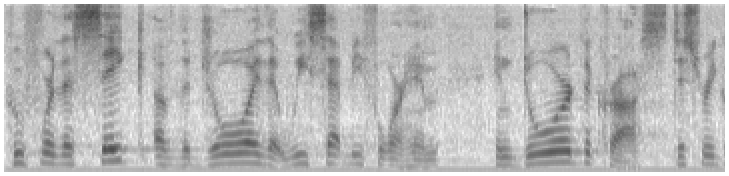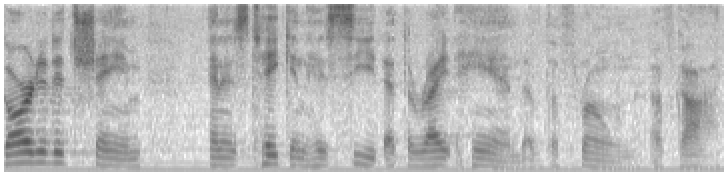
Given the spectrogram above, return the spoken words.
who for the sake of the joy that we set before him endured the cross, disregarded its shame, and has taken his seat at the right hand of the throne of God.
